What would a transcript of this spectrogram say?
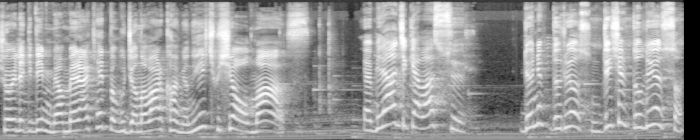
Şöyle gideyim ya merak etme bu canavar kamyonu hiçbir şey olmaz. Ya birazcık yavaş sür. Dönüp duruyorsun düşüp doluyorsun.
